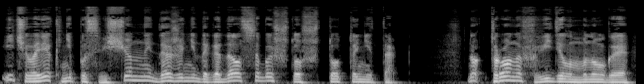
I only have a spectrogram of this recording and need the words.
и человек непосвященный даже не догадался бы, что что-то не так. Но Тронов видел многое,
